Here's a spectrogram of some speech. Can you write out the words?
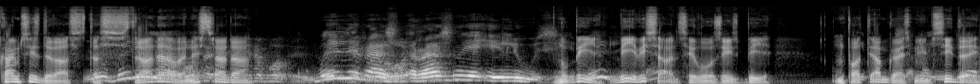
Kā jums izdevās? Tas nu, strādā vai nestrādā? Bija raz, raznie ilūzijas. Nu, bija, bija visādas ilūzijas. Bija. Un pati apgaismības ideja,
